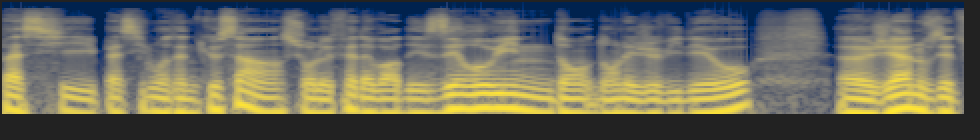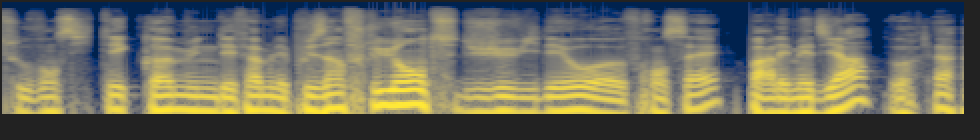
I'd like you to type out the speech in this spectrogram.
pas, si, pas si lointaines que ça, hein, sur le fait d'avoir des héroïnes dans, dans les jeux vidéo. Euh, Jeanne, vous êtes souvent citée comme une des femmes les plus influentes du jeu vidéo euh, français par les médias. Voilà.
